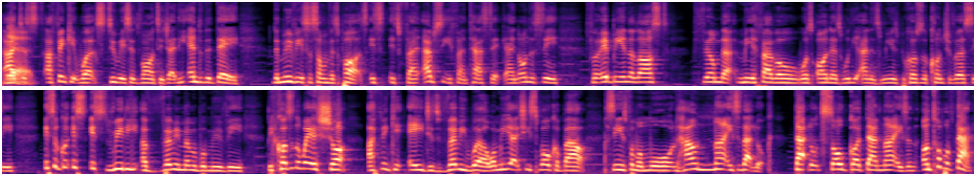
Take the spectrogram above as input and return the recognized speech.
I yeah. just I think it works to its advantage. At the end of the day, the movie is the sum of its parts. It's it's fa- absolutely fantastic, and honestly, for it being the last film that Mia Farrow was on as Woody Allen's muse because of the controversy, it's a good. It's it's really a very memorable movie because of the way it's shot. I think it ages very well. When we actually spoke about scenes from a mall, how nice does that look? That looked so goddamn nice. And on top of that,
